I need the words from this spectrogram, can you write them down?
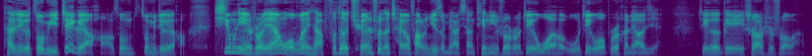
它这个总比这个要好，总总比这个要好。西木弟说：“杨，我问一下，福特全顺的柴油发动机怎么样？想听你说说。这个我我这个我不是很了解，这个给石老师说吧。”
